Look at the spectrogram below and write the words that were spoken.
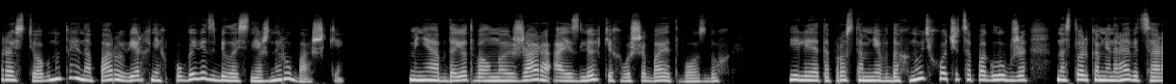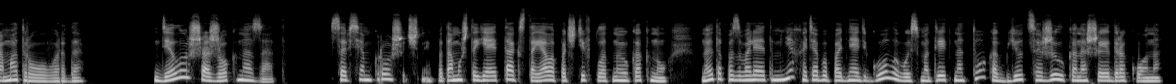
расстегнутой на пару верхних пуговиц белоснежной рубашки. Меня обдает волной жара, а из легких вышибает воздух. Или это просто мне вдохнуть хочется поглубже, настолько мне нравится аромат Роуварда. Делаю шажок назад совсем крошечный, потому что я и так стояла почти вплотную к окну, но это позволяет мне хотя бы поднять голову и смотреть на то, как бьется жилка на шее дракона,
